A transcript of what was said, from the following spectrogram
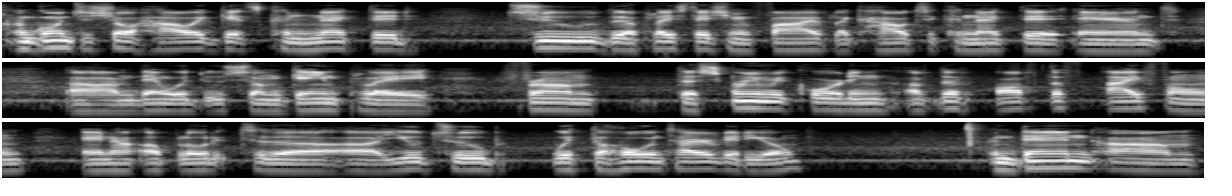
I'm going to show how it gets connected to the PlayStation 5 like how to connect it and um, then we'll do some gameplay from the screen recording of the off the iPhone and I'll upload it to the uh, YouTube with the whole entire video. And then um,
